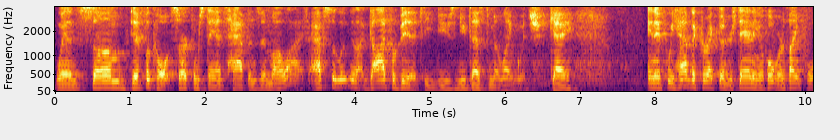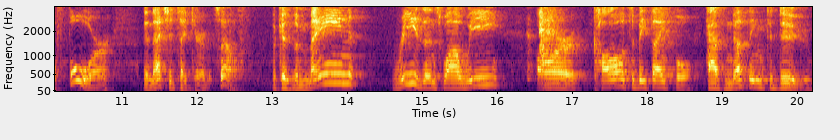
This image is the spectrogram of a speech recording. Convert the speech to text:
when some difficult circumstance happens in my life. Absolutely not. God forbid to use New Testament language. Okay? And if we have the correct understanding of what we're thankful for, then that should take care of itself. Because the main reasons why we are called to be thankful have nothing to do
